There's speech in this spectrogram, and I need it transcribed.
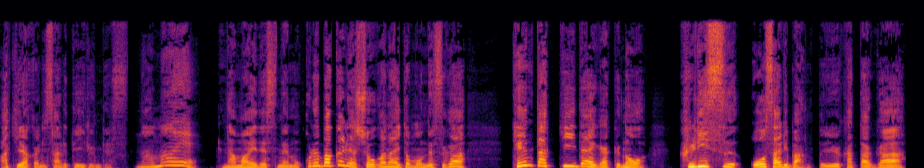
明らかにされているんです。名前。名前ですね。もうこればかりはしょうがないと思うんですが、ケンタッキー大学のクリス・オーサリバンという方が、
